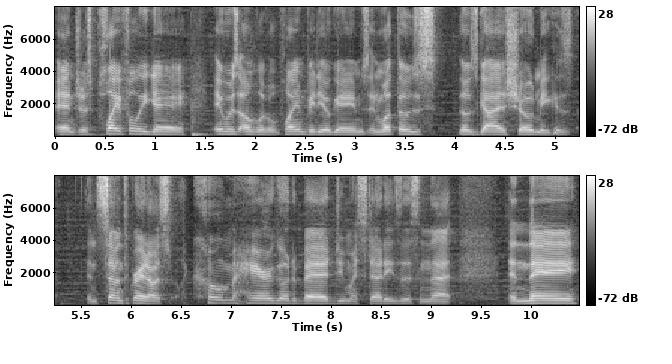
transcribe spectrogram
and just playfully gay. It was unbelievable playing video games and what those those guys showed me because in seventh grade I was like comb my hair, go to bed, do my studies, this and that, and they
